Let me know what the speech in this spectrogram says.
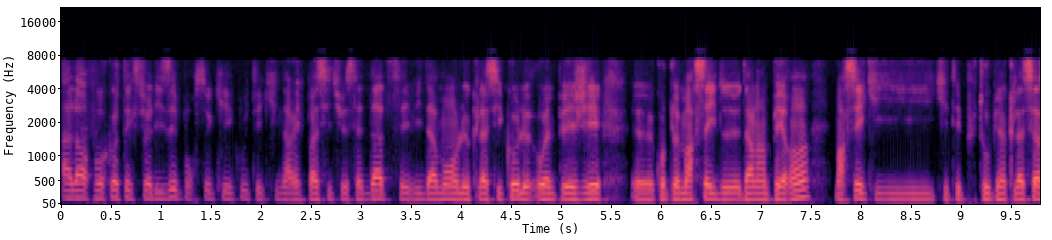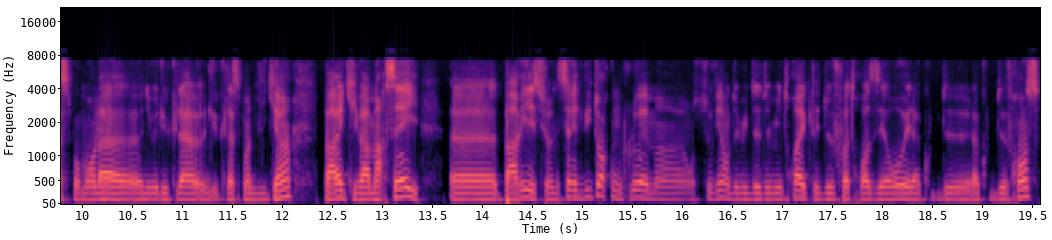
alors, pour contextualiser, pour ceux qui écoutent et qui n'arrivent pas à situer cette date, c'est évidemment le Classico, le OMPSG euh, contre le Marseille d'Alain Perrin. Marseille qui, qui, était plutôt bien classé à ce moment-là euh, au niveau du, du classement de Ligue 1. Paris qui va à Marseille. Euh, Paris est sur une série de victoires contre l'OM. Hein. On se souvient en 2002-2003 avec les deux fois 3-0 et la Coupe de la Coupe de France.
